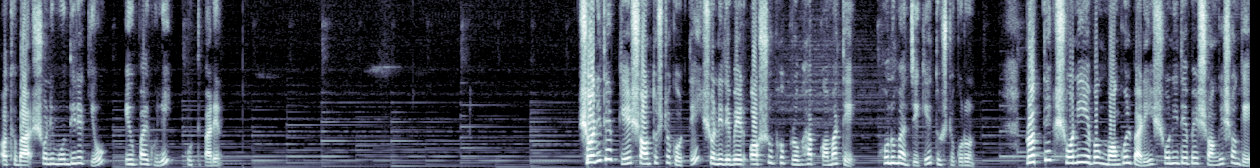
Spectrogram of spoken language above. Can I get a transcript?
অথবা শনি মন্দিরে গিয়েও এই উপায়গুলি করতে পারেন। শনিদেবকে সন্তুষ্ট করতে শনিদেবের অশুভ প্রভাব কমাতে হনুমানজিকে তুষ্ট করুন। প্রত্যেক শনি এবং মঙ্গলবারে শনিদেবের সঙ্গে সঙ্গে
